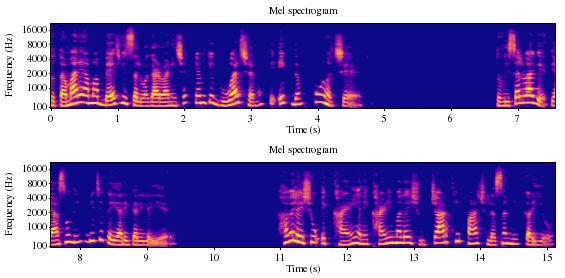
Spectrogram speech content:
તો તમારે આમાં બે જ વિસલ વગાડવાની છે, કેમ કે ગુવાર છે ને, તે એકદમ કૂણો છે. તો વિસલ વાગે ત્યાં સુધી બીજી તૈયારી કરી લઈએ. હવે લઈશું એક ખાયણી અને ખાયણીમાં લઈશું ચારથી પાંચ લસણની કળીઓ.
